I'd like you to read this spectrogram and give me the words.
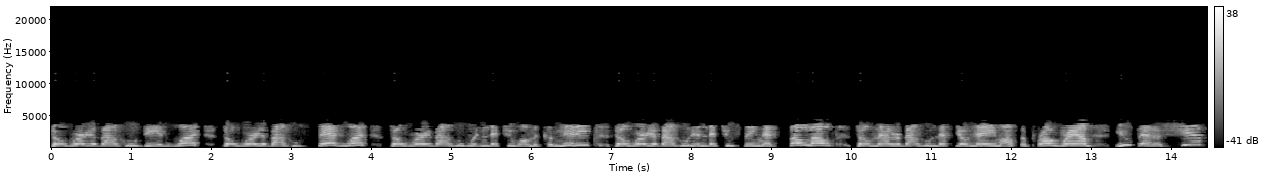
Don't worry about who did what. Don't worry about who said what. Don't worry about who wouldn't let you on the committee. Don't worry about who didn't let you sing that solo. Don't matter about who left your name off the program. You better shift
